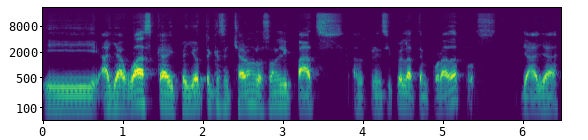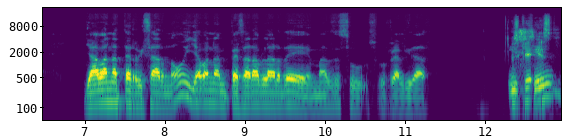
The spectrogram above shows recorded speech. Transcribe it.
y ayahuasca y peyote que se echaron los Only Pats al principio de la temporada, pues ya, ya, ya van a aterrizar, ¿no? Y ya van a empezar a hablar de más de su, su realidad. Es que, sí, es,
